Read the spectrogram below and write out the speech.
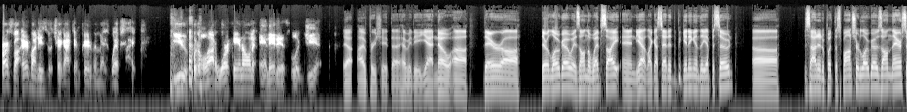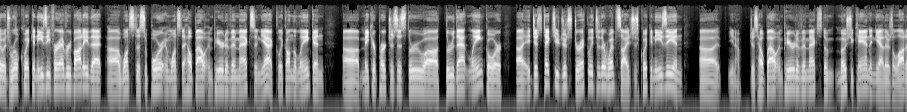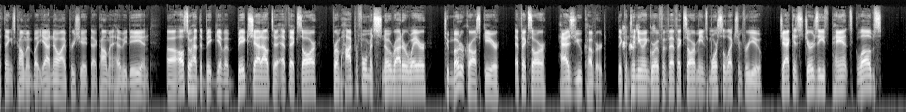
first of all, everybody needs to go check out the Imperative MX website. You put a lot of work in on it, and it is legit. yeah i appreciate that heavy d yeah no uh their uh their logo is on the website and yeah like i said at the beginning of the episode uh decided to put the sponsor logos on there so it's real quick and easy for everybody that uh, wants to support and wants to help out imperative mx and yeah click on the link and uh, make your purchases through uh, through that link or uh, it just takes you just directly to their website. It's just quick and easy and uh, you know just help out imperative mx the most you can. And yeah there's a lot of things coming but yeah no i appreciate that comment heavy d. And uh, also have to big give a big shout out to fxr from high performance snow rider wear to motocross gear, FXR has you covered. The continuing growth of FXR means more selection for you. Jackets, jerseys, pants, gloves,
